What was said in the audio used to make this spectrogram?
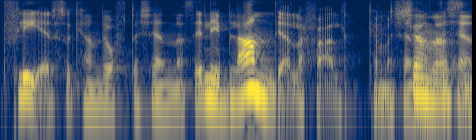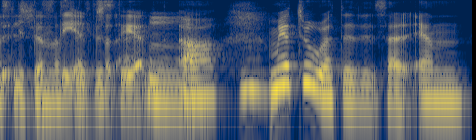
fler så kan det ofta kännas, eller ibland i alla fall, kan man känna att det känns lite kännas stelt. lite sådär. stelt. Ja. Men jag tror att det är så här, en,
